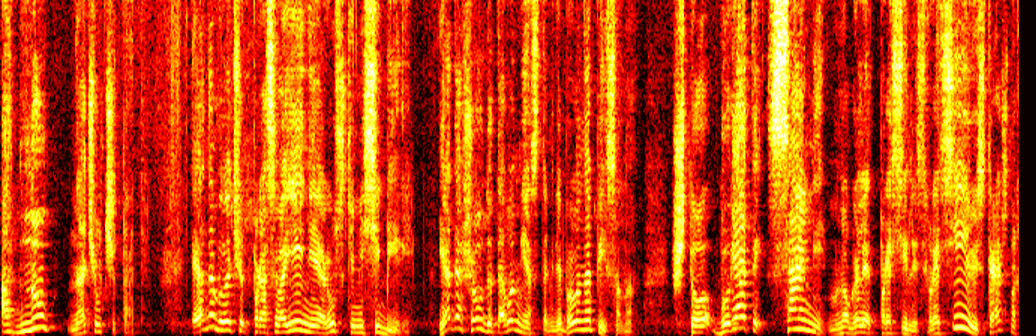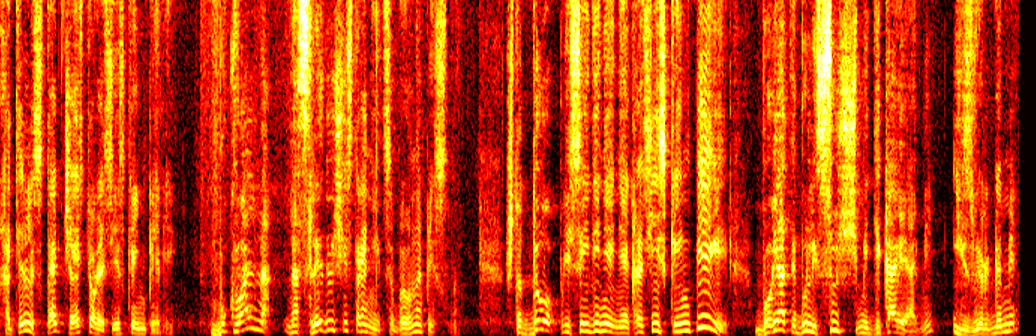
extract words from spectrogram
Да. Одну начал читать. И она была что-то про освоение русскими Сибири. Я дошел до того места, где было написано, что буряты сами много лет просились в Россию и страшно хотели стать частью Российской империи. Буквально на следующей странице было написано, что до присоединения к Российской империи – буряты были сущими дикарями, извергами,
